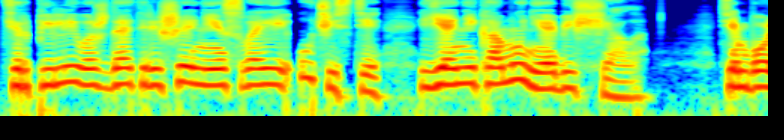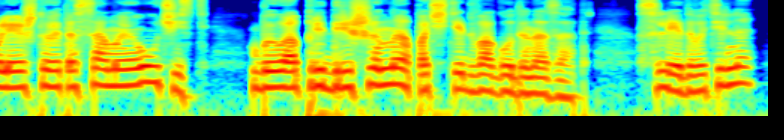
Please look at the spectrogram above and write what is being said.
Терпеливо ждать решения своей участи я никому не обещала. Тем более, что эта самая участь была предрешена почти два года назад. Следовательно, —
